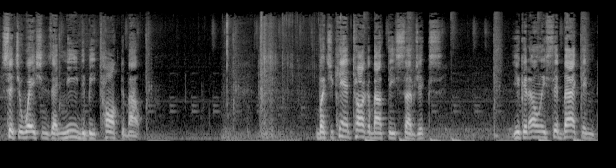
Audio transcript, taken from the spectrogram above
situations that need to be talked about. But you can't talk about these subjects. You can only sit back and,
